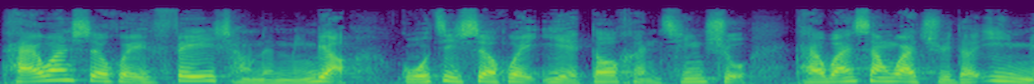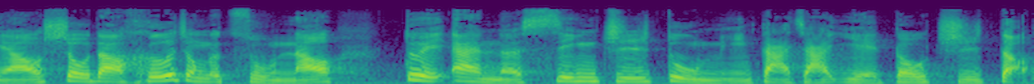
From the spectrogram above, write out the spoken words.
台湾社会非常的明了，国际社会也都很清楚。台湾向外取得疫苗受到何种的阻挠，对岸呢心知肚明，大家也都知道。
